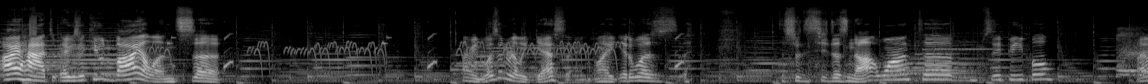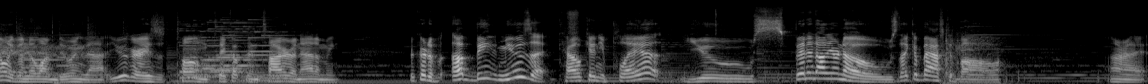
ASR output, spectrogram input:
I had to execute violence. Uh, I mean, wasn't really guessing. Like it was. She does not want to see people. I don't even know why I'm doing that. You guys' tongue take up the entire anatomy. Record of upbeat music. How can you play it? You spin it on your nose like a basketball. Alright,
